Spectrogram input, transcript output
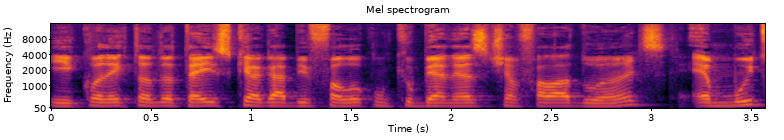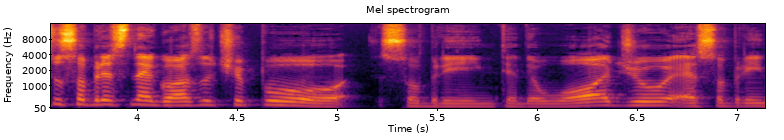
E conectando até isso que a Gabi falou com o que o Bianese tinha falado antes, é muito sobre esse negócio do tipo, sobre entender o ódio, é sobre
